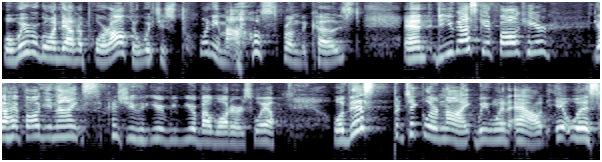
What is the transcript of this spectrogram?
Well, we were going down to Port Arthur, which is 20 miles from the coast. And do you guys get fog here? Do y'all have foggy nights? Because you, you're, you're by water as well. Well, this particular night we went out, it was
